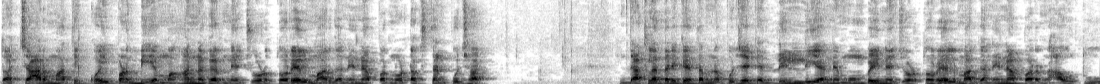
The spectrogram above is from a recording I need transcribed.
તો આ ચારમાંથી કોઈ પણ બે મહાનગરને જોડતો રેલ માર્ગ અને એના પરનું અટકસ્થાન પૂછાય. દાખલા તરીકે તમને પૂછે કે દિલ્હી અને મુંબઈને જોડતો રેલ માર્ગ અને એના પર આવતું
